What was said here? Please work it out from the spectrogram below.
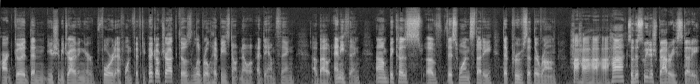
aren't good, then you should be driving your Ford F 150 pickup truck. Those liberal hippies don't know a damn thing about anything um, because of this one study that proves that they're wrong. Ha ha ha ha ha. So this Swedish battery study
